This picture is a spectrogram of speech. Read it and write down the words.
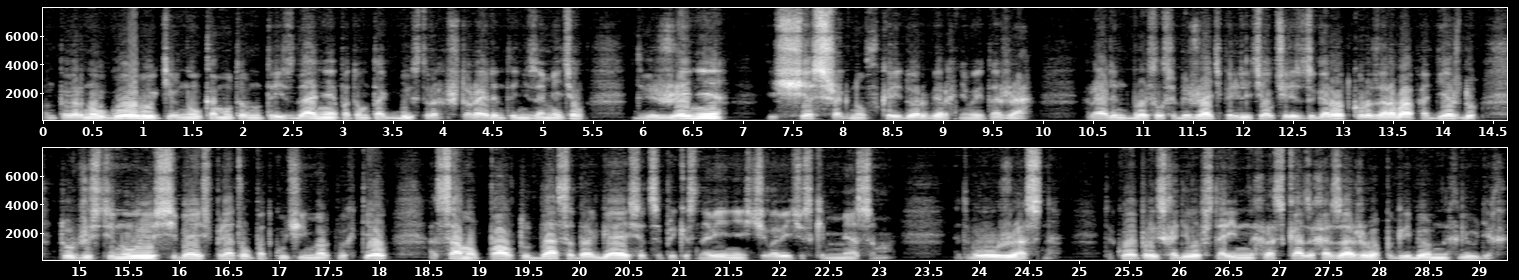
Он повернул голову и кивнул кому-то внутри здания, потом так быстро, что Райленд и не заметил, движение исчез, шагнув в коридор верхнего этажа. Райленд бросился бежать, перелетел через загородку, разорвав одежду, тут же стянул ее с себя и спрятал под кучей мертвых тел, а сам упал туда, содрогаясь от соприкосновения с человеческим мясом. Это было ужасно. Такое происходило в старинных рассказах о заживо погребенных людях.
